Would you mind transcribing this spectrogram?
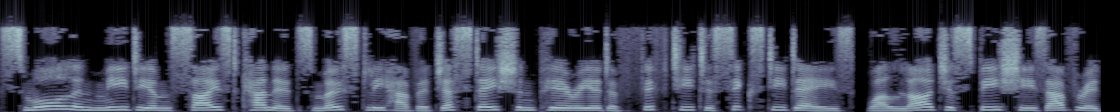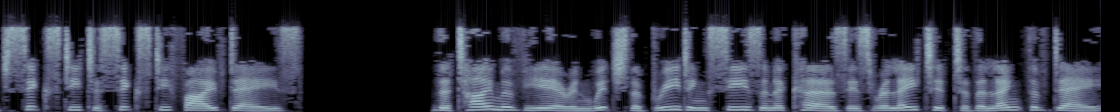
Small and medium-sized canids mostly have a gestation period of 50 to 60 days, while larger species average 60 to 65 days. The time of year in which the breeding season occurs is related to the length of day,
